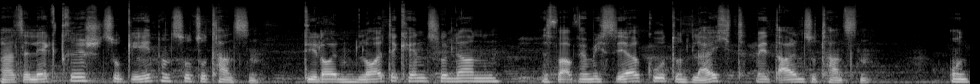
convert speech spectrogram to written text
Also elektrisch zu gehen und so zu tanzen. Die Leute kennenzulernen. Es war für mich sehr gut und leicht, mit allen zu tanzen. Und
